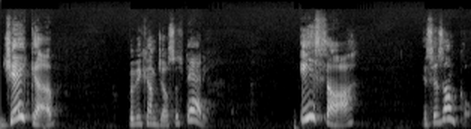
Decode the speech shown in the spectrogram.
Jacob would become Joseph's daddy. Esau is his uncle.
